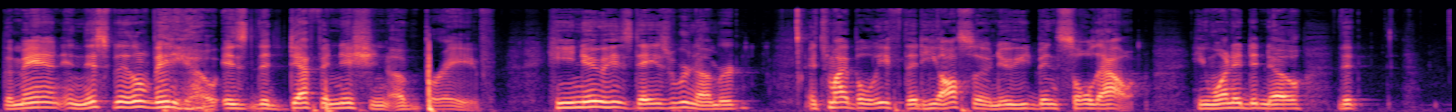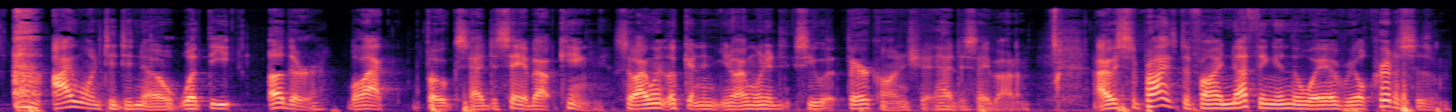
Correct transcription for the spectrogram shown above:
The man in this little video is the definition of brave. He knew his days were numbered. It's my belief that he also knew he'd been sold out. He wanted to know that I wanted to know what the other black folks had to say about King. So I went looking and, you know, I wanted to see what Farrakhan had to say about him. I was surprised to find nothing in the way of real criticism.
